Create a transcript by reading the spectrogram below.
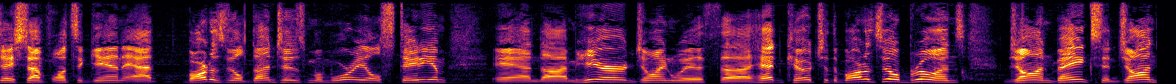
Jay Stumpf once again at Bartlesville Doenges Memorial Stadium, and I'm here joined with uh, head coach of the Bartlesville Bruins, John Banks. And John,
